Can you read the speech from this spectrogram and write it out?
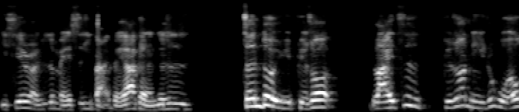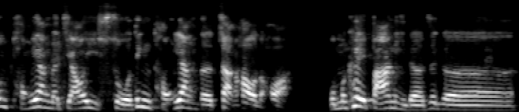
Ethereum 就是每次一百倍，它可能就是针对于比如说来自比如说你如果用同样的交易锁定同样的账号的话，我们可以把你的这个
